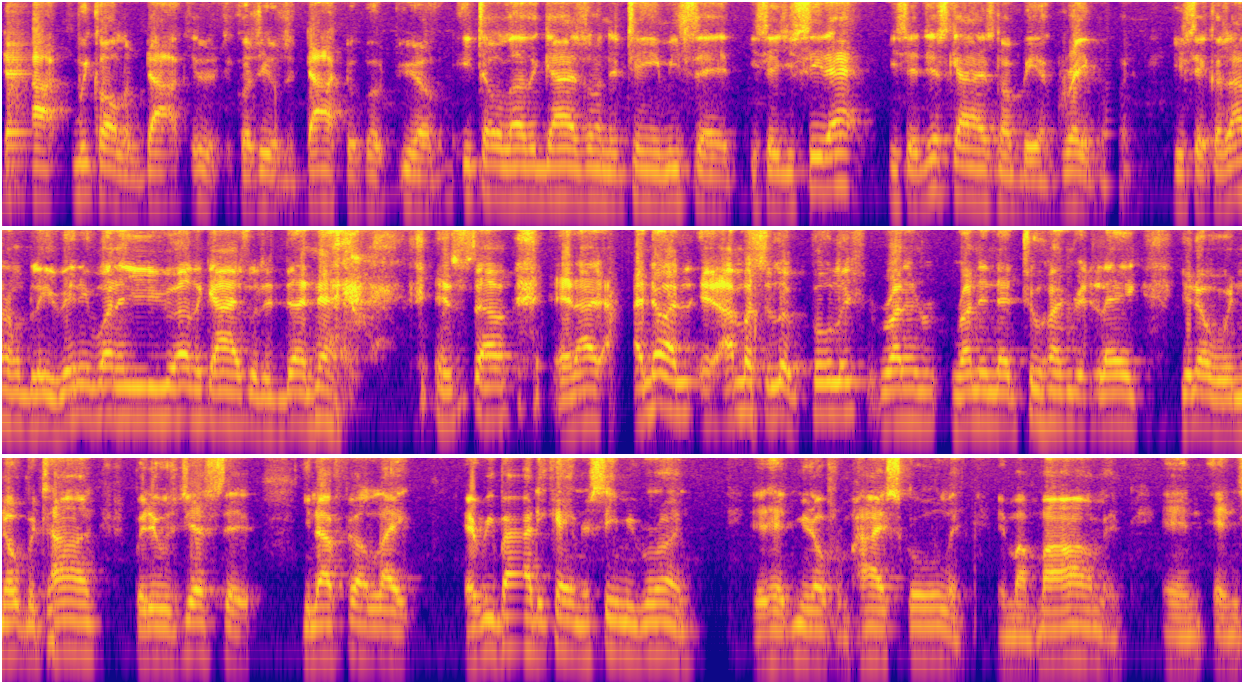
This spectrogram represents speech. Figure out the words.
Doc. We call him Doc because he was a doctor, but you know he told other guys on the team. He said, he said, you see that? He said this guy is going to be a great one. He said because I don't believe any one of you other guys would have done that. and stuff. And I, I know I, I must have looked foolish running running that 200 leg, you know, with no baton. But it was just that, you know, I felt like everybody came to see me run. It had, you know, from high school and, and my mom and and and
